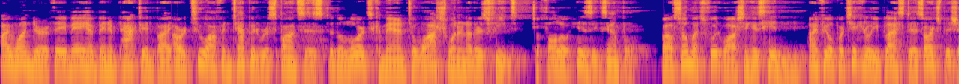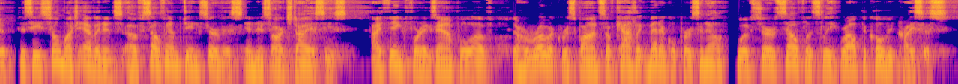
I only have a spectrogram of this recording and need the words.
I wonder if they may have been impacted by our too often tepid responses to the Lord's command to wash one another's feet, to follow His example. While so much foot washing is hidden, I feel particularly blessed as Archbishop to see so much evidence of self emptying service in this Archdiocese. I think, for example, of the heroic response of Catholic medical personnel who have served selflessly throughout the COVID crisis,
